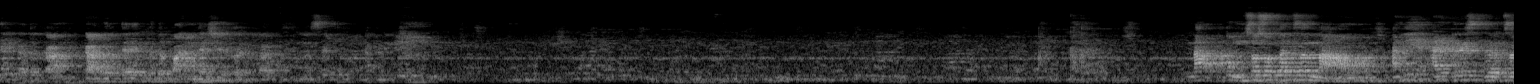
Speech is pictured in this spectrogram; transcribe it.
एखादं का कागद द्या एखादं पाणी द्या शेतात नसेल ना तुमचं स्वतःचं नाव आणि ऍड्रेस घरचं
